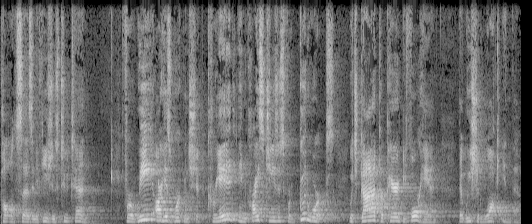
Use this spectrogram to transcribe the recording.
Paul says in Ephesians 2:10, "For we are his workmanship, created in Christ Jesus for good works, which God prepared beforehand that we should walk in them."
